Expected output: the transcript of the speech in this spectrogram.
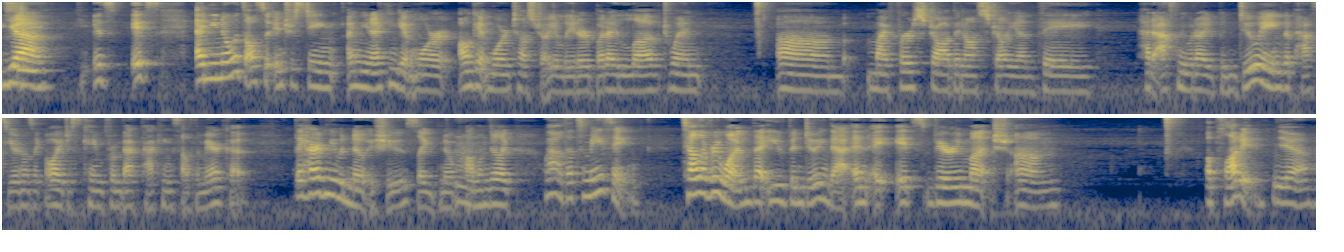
yeah it's it's and you know what's also interesting i mean i can get more i'll get more into australia later but i loved when um my first job in australia they had asked me what i had been doing the past year and i was like oh i just came from backpacking south america they hired me with no issues like no problem. They're like wow that's amazing. Tell everyone that you've been doing that. And it, it's very much um applauded. Yeah.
